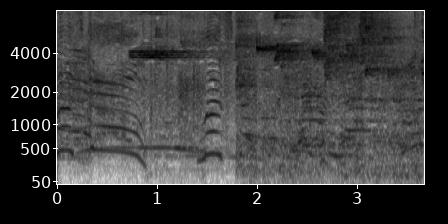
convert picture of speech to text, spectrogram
Let's go! Let's go!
